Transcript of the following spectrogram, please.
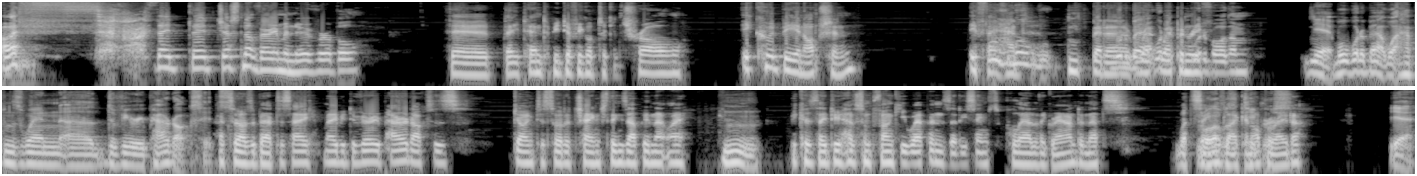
I th- they they're just not very maneuverable. They they tend to be difficult to control. it could be an option if they Well, had well, better what about- we- what- weaponry what- for them. Yeah, well, what about what happens when uh, Duviri Paradox hits? That's what I was about to say. Maybe Duviri Paradox is going to sort of change things up in that way Hmm. Because they do have some funky weapons that he seems to pull out of the ground, and that's what Well, seems that like an operator. Yeah,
